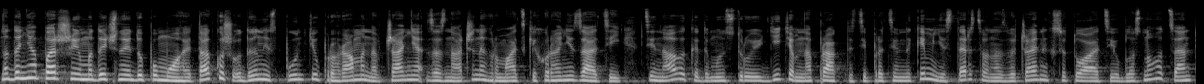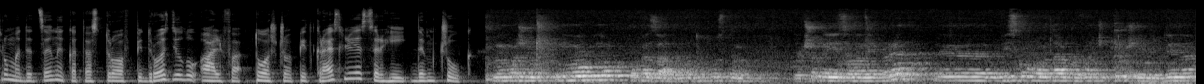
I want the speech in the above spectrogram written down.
Надання першої медичної допомоги також один із пунктів програми навчання зазначених громадських організацій. Ці навики демонструють дітям на практиці працівники Міністерства надзвичайних ситуацій, обласного центру медицини катастроф, підрозділу Альфа тощо підкреслює Сергій Демчук. Ми можемо умовно показати, допустимо, якщо дає зелений берет е, військового табору, значить ти вже є людина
